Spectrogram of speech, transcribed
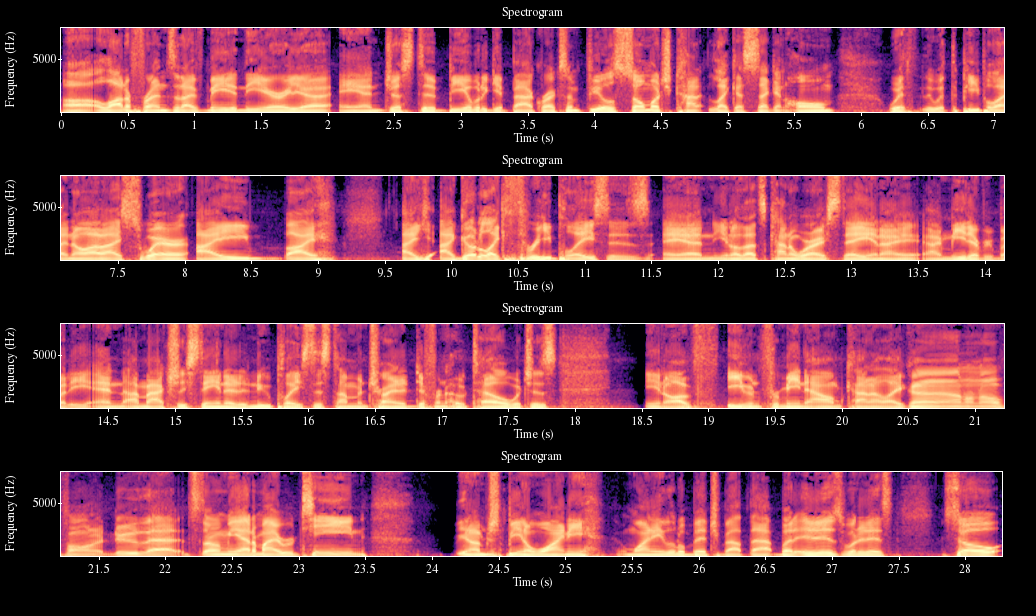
uh, a lot of friends that i've made in the area and just to be able to get back wrexham feels so much kind of like a second home with with the people i know i swear i i I, I go to like three places and you know that's kind of where I stay and I, I meet everybody and I'm actually staying at a new place this time and trying a different hotel which is you know, I've even for me now, I'm kind of like, uh, I don't know if I want to do that. It's throwing me out of my routine. You know, I'm just being a whiny, whiny little bitch about that, but it is what it is. So,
